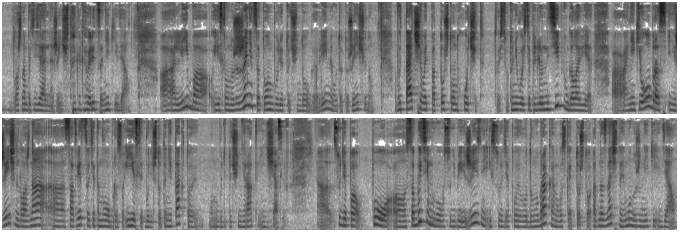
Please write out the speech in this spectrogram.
должна быть идеальная женщина, как говорится, некий идеал. А, либо, если он уже женится, то он будет очень долгое время вот эту женщину вытачивать под то, что он хочет. То есть вот у него есть определенный тип в голове, а, некий образ, и женщина должна а, соответствовать этому образу. И если будет что-то не так, то он будет очень не рад и несчастлив. Судя по, по событиям его судьбе и жизни, и судя по его дому брака, я могу сказать то, что однозначно ему нужен некий идеал.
